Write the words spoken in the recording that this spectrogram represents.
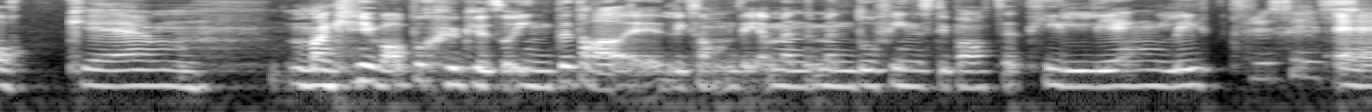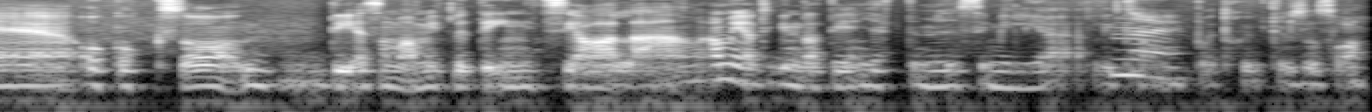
Och ehm, man kan ju vara på sjukhus och inte ta eh, liksom, det men, men då finns det på något sätt tillgängligt. Eh, och också det som var mitt lite initiala, ja men jag tycker inte att det är en jättemysig miljö liksom, på ett sjukhus och så.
